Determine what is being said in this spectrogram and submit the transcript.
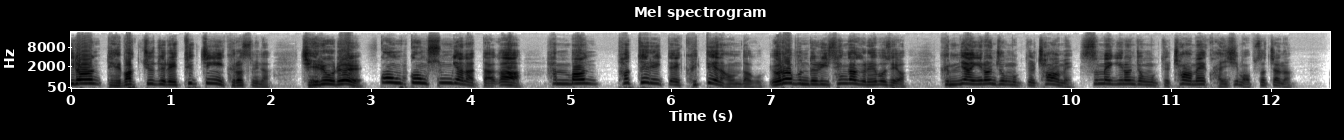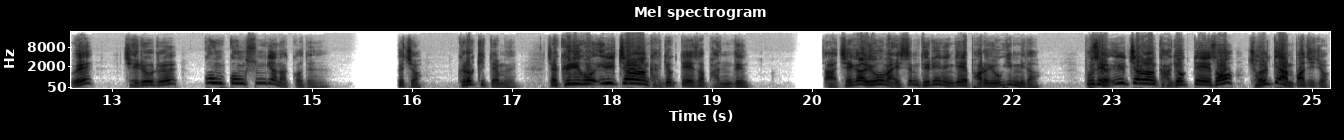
이런 대박주들의 특징이 그렇습니다. 재료를 꽁꽁 숨겨놨다가 한번 터트릴 때 그때 나온다고. 여러분들이 생각을 해보세요. 금량 이런 종목들 처음에, 스맥 이런 종목들 처음에 관심 없었잖아. 왜? 재료를 꽁꽁 숨겨놨거든. 그렇죠? 그렇기 때문에. 자, 그리고 일정한 가격대에서 반등. 자, 제가 요 말씀 드리는 게 바로 여기입니다. 보세요. 일정한 가격대에서 절대 안 빠지죠.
